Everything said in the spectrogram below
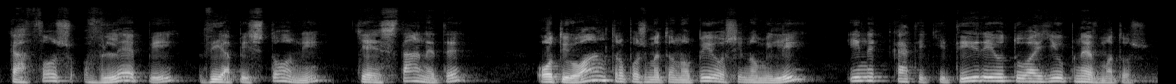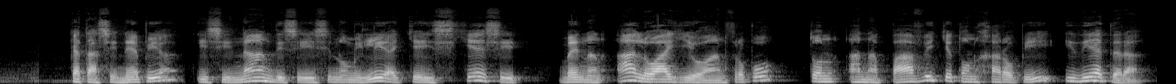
καθώς βλέπει, διαπιστώνει και αισθάνεται ότι ο άνθρωπος με τον οποίο συνομιλεί είναι κατοικητήριο του Αγίου Πνεύματος. Κατά συνέπεια, η συνάντηση, η συνομιλία και η σχέση με έναν άλλο Άγιο άνθρωπο τον αναπαύει και τον χαροποιεί ιδιαίτερα.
